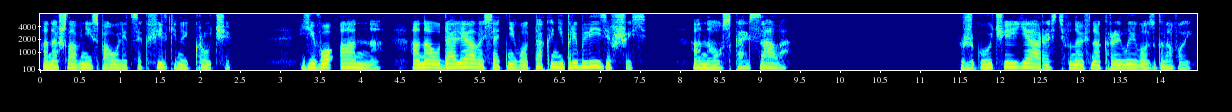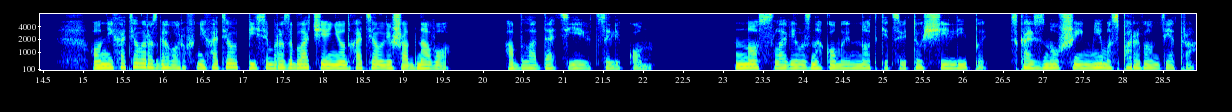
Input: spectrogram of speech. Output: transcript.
Она шла вниз по улице к Филькиной круче. Его Анна, она удалялась от него, так и не приблизившись. Она ускользала. Жгучая ярость вновь накрыла его с головой. Он не хотел разговоров, не хотел писем, разоблачений, он хотел лишь одного — обладать ею целиком. Нос словил знакомые нотки цветущей липы, скользнувшие мимо с порывом ветра.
